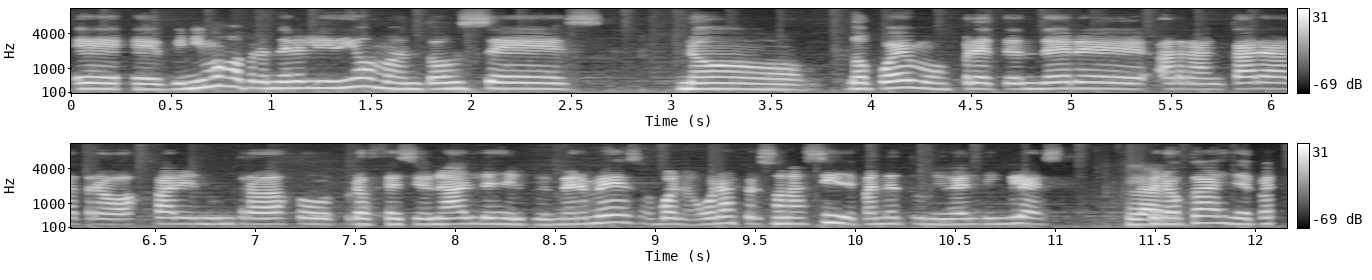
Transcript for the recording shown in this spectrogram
eh, vinimos a aprender el idioma, entonces no, no podemos pretender eh, arrancar a trabajar en un trabajo profesional desde el primer mes. Bueno, algunas personas sí, depende de tu nivel de inglés, pero acá es depende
